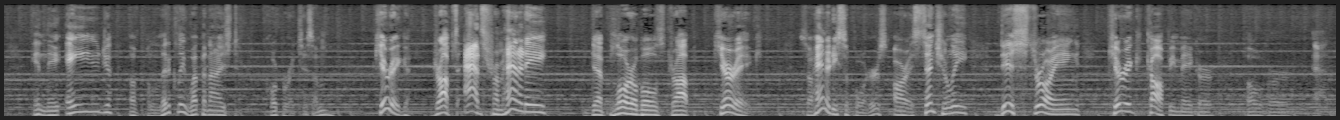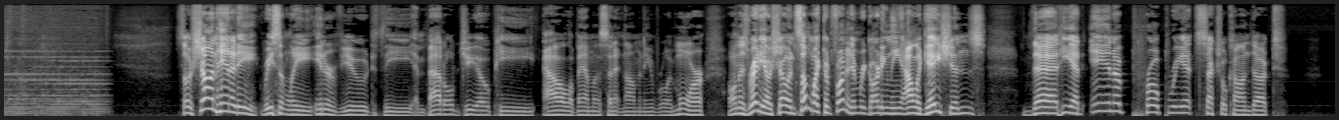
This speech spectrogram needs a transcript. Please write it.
in the age of politically weaponized corporatism. Keurig drops ads from Hannity. Deplorables drop Keurig. So Hannity supporters are essentially destroying Keurig coffee maker over at. So Sean Hannity recently interviewed the embattled GOP Alabama Senate nominee Roy Moore on his radio show and somewhat confronted him regarding the allegations that he had inappropriate sexual conduct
